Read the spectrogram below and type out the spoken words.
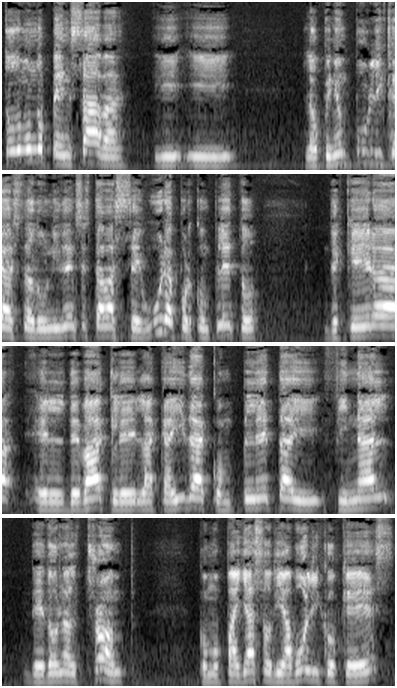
todo el mundo pensaba y, y, la opinión pública estadounidense estaba segura por completo de que era el debacle, la caída completa y final de Donald Trump como payaso diabólico que es,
